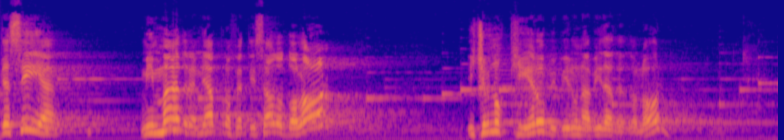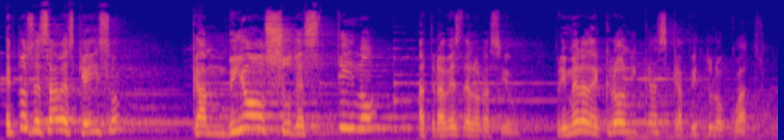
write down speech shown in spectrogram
decía, mi madre me ha profetizado dolor y yo no quiero vivir una vida de dolor. Entonces, ¿sabes qué hizo? Cambió su destino a través de la oración. Primera de Crónicas, capítulo 4.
